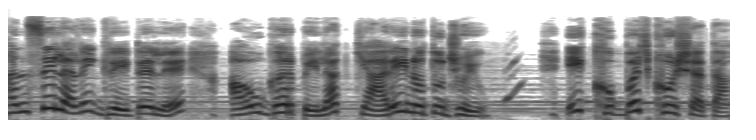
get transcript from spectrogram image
હંસેલ અને ગ્રેટેલે આવું ઘર પહેલા ક્યારેય નહોતું જોયું. એ ખૂબ જ ખુશ હતા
